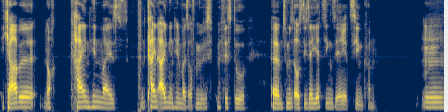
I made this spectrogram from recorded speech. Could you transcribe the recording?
Ich habe noch keinen Hinweis, keinen eigenen Hinweis auf Mephisto, ähm, zumindest aus dieser jetzigen Serie ziehen können. Mm,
